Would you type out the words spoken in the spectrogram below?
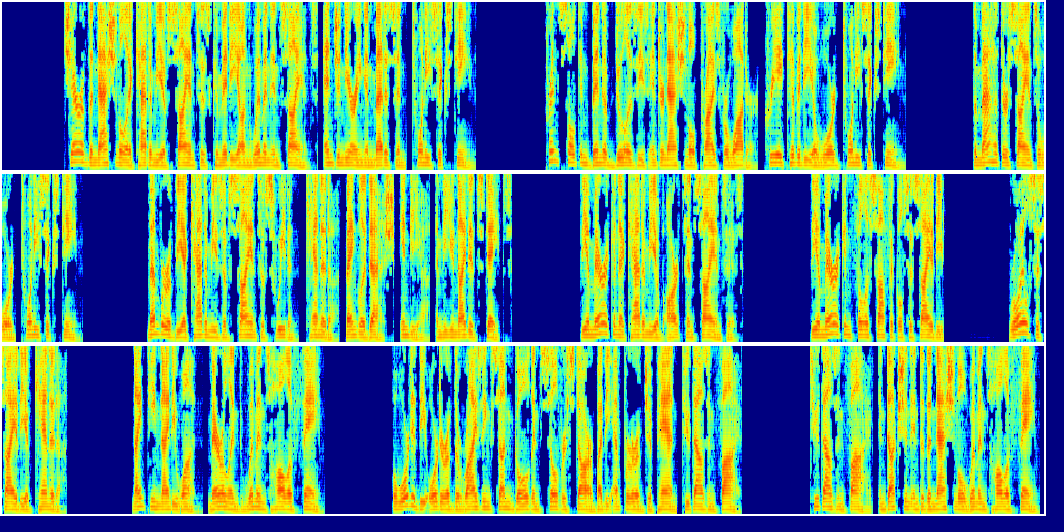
Chair of the National Academy of Sciences Committee on Women in Science, Engineering and Medicine 2016 Prince Sultan bin Abdulaziz International Prize for Water, Creativity Award 2016 The Mahathir Science Award 2016 Member of the Academies of Science of Sweden, Canada, Bangladesh, India, and the United States. The American Academy of Arts and Sciences. The American Philosophical Society. Royal Society of Canada. 1991, Maryland Women's Hall of Fame. Awarded the Order of the Rising Sun Gold and Silver Star by the Emperor of Japan 2005 2005, induction into the National Women's Hall of Fame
